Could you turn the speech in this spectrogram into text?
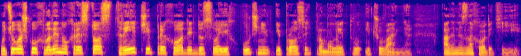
У цю важку хвилину Христос тричі приходить до своїх учнів і просить про молитву і чування, але не знаходить її.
